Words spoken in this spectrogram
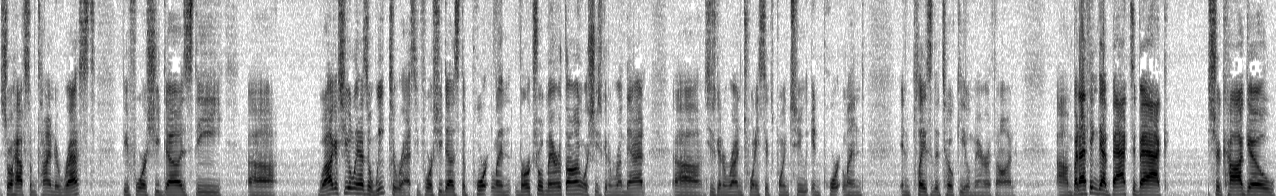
she'll have some time to rest before she does the. Uh, well, I guess she only has a week to rest before she does the Portland Virtual Marathon, where she's going to run that. Uh, she's going to run 26.2 in Portland in place of the Tokyo Marathon. Um, but I think that back to back Chicago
